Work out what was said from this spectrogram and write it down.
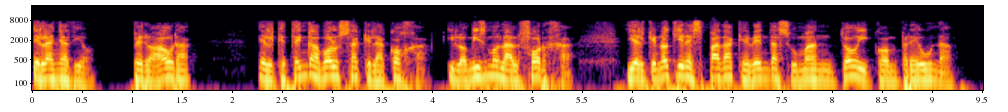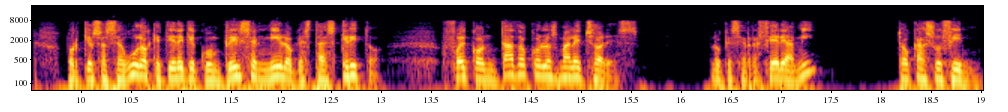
Él añadió, pero ahora, el que tenga bolsa que la coja, y lo mismo la alforja, y el que no tiene espada que venda su manto y compre una, porque os aseguro que tiene que cumplirse en mí lo que está escrito fue contado con los malhechores. Lo que se refiere a mí toca su fin.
